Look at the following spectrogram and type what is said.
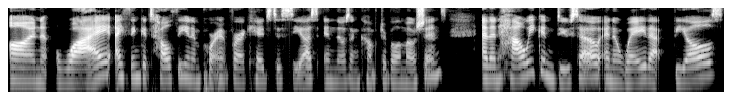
on why I think it's healthy and important for our kids to see us in those uncomfortable emotions and then how we can do so in a way that feels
